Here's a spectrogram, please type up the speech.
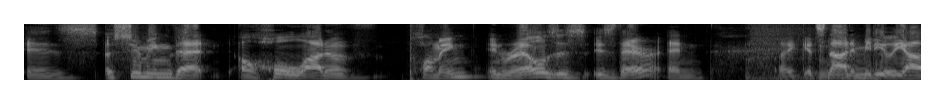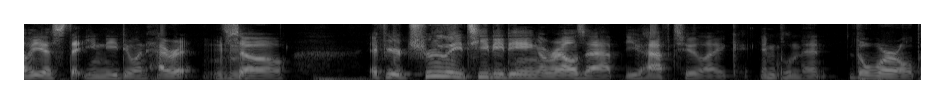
is assuming that a whole lot of plumbing in Rails is is there and like it's not immediately obvious that you need to inherit. So if you're truly TDDing a Rails app, you have to like implement the world.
